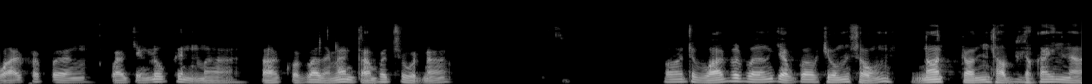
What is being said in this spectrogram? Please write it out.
วายพระเปิงไว้จึงลุกขึ้นมา ปรากฏว่าอย่างนั้นตามพระสูตรนะพอถวายพระเปิงจบก็ชุมสงนอดจนทบสกายนา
